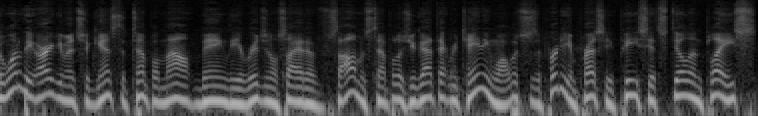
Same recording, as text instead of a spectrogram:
So one of the arguments against the Temple Mount being the original site of Solomon's temple is you got that retaining wall, which is a pretty impressive piece. It's still in place,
